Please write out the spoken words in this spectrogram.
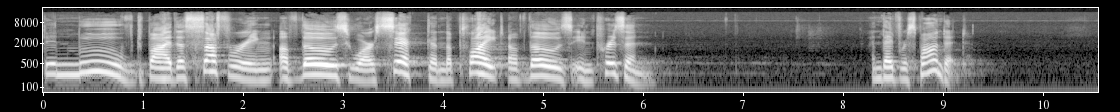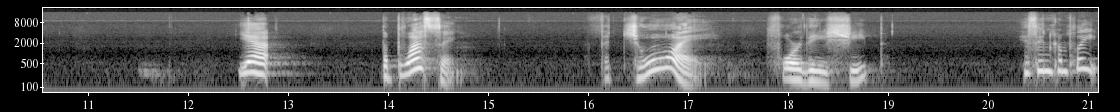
been moved by the suffering of those who are sick and the plight of those in prison. And they've responded. Yet, the blessing, the joy for these sheep is incomplete.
